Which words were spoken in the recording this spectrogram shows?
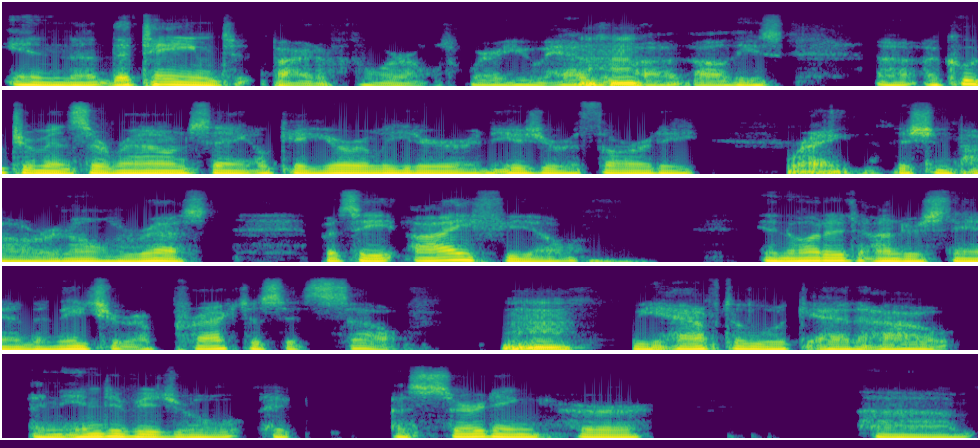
in uh, the tamed part of the world, where you have mm-hmm. uh, all these uh, accoutrements around saying, "Okay, you're a leader, and here's your authority, right, position, power, and all the rest." But see, I feel, in order to understand the nature of practice itself, mm-hmm we have to look at how an individual asserting her um,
